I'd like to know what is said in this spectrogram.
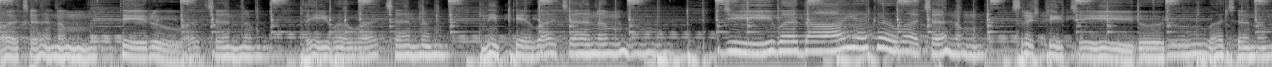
വചനം തിരുവചനം ദൈവവചനം നിത്യവചനം ജീവദായക വചനം സൃഷ്ടി ചെയ്തൊരു വചനം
